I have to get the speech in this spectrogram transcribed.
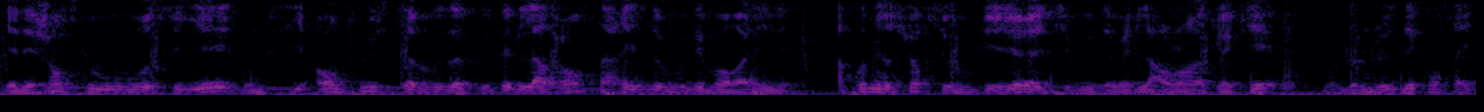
il y a des chances que vous voteriez, donc si en plus ça vous a coûté de l'argent, ça risque de vous démoraliser. Après bien sûr, c'est vous qui gérez, si vous avez de l'argent à claquer, moi je donne juste des conseils.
